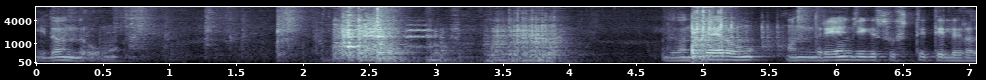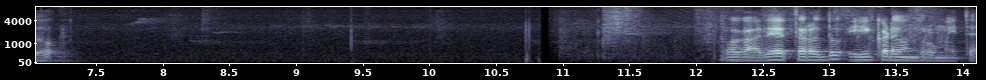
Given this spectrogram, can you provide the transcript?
ಇದೊಂದು ರೂಮು ಇದೊಂದೇ ರೂಮ್ ಒಂದು ರೇಂಜಿಗೆ ಸುಸ್ಥಿತಿಲಿರೋದು. ಇವಾಗ ಅದೇ ಥರದ್ದು ಈ ಕಡೆ ಒಂದು ರೂಮ್ ಐತೆ.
